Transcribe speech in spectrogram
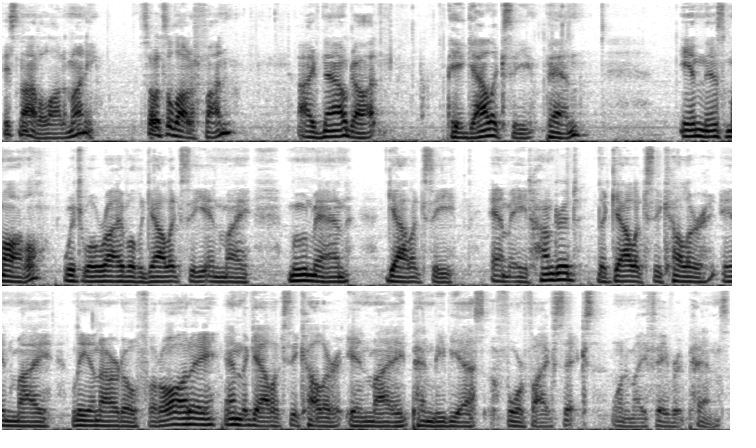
it's not a lot of money so it's a lot of fun I've now got a Galaxy pen in this model which will rival the Galaxy in my Moonman Galaxy M800, the Galaxy color in my Leonardo Furore, and the Galaxy color in my Pen BBS 456, one of my favorite pens.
